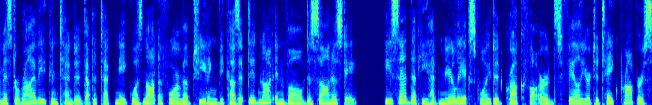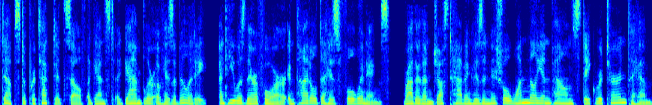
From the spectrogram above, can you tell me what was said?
Mr. Ivey contended that the technique was not a form of cheating because it did not involve dishonesty. He said that he had merely exploited Crockford's failure to take proper steps to protect itself against a gambler of his ability, and he was therefore entitled to his full winnings, rather than just having his initial £1 million stake returned to him.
